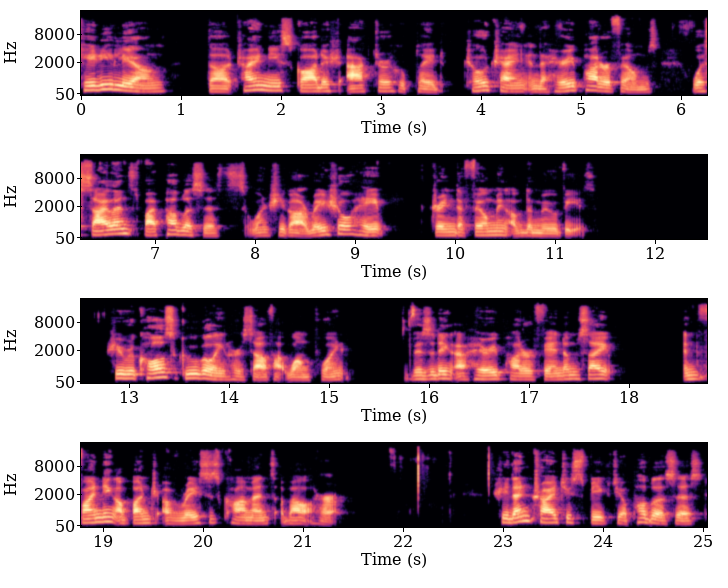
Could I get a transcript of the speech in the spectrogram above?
Katie Leung, the Chinese Scottish actor who played Cho Chang in the Harry Potter films, was silenced by publicists when she got racial hate during the filming of the movies. She recalls Googling herself at one point, visiting a Harry Potter fandom site, and finding a bunch of racist comments about her. She then tried to speak to a publicist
